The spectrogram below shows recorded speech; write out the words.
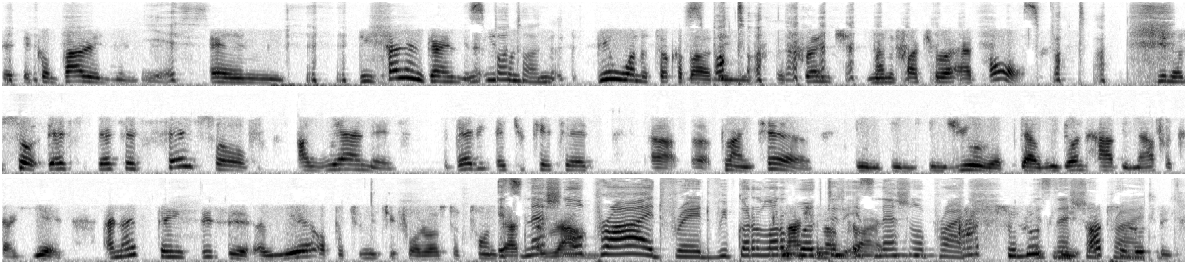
a, a comparison. Yes. And the Italian guy even on. didn't want to talk about the, the French manufacturer at all. Spot on. You know, so there's there's a sense of awareness, very educated uh, uh, clientele in, in, in Europe that we don't have in Africa yet. And I think this is a rare opportunity for us to turn It's that around. It's national pride, Fred. We've got a lot of work to National do. It's national pride. Absolutely, It's national absolutely. pride.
